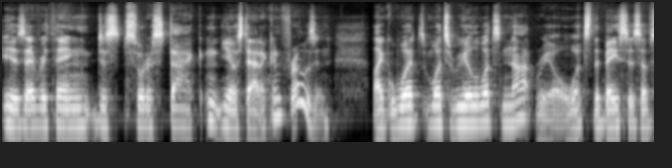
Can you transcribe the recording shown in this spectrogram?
is everything just sort of stack you know static and frozen? Like what's what's real, what's not real? What's the basis of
